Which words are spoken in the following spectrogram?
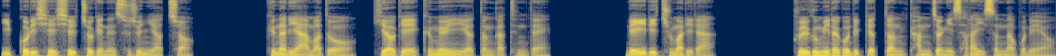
입꼬리 실실 쪼개는 수준이었죠. 그날이 아마도 기억의 금요일이었던 같은데 내일이 주말이라 불금이라고 느꼈던 감정이 살아 있었나 보네요.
